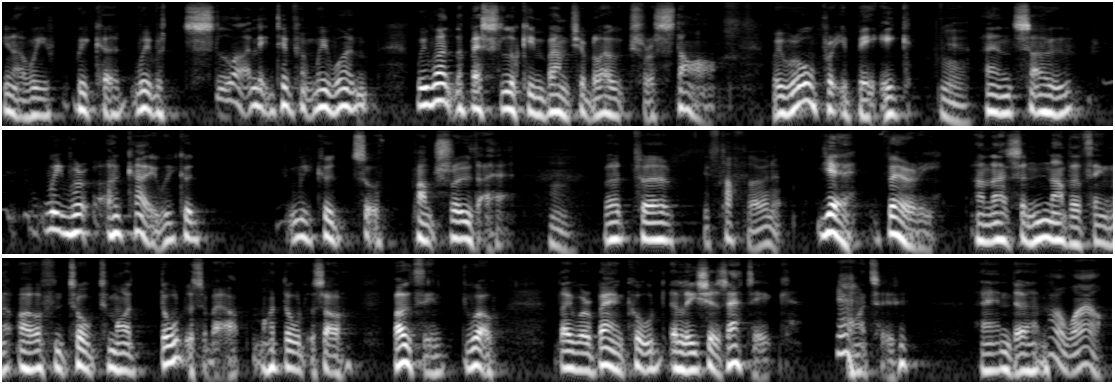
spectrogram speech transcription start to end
you know, we we could we were slightly different. We weren't we weren't the best looking bunch of blokes for a start. We were all pretty big, Yeah. and so we were okay. We could we could sort of punch through that, Hmm. but. Uh, It's tough though, isn't it? yeah, very. And that's another thing that I often talk to my daughters about. My daughters are both in, well, they were a band called Alisha's Attic, Yeah. my two. And, um, Oh wow.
